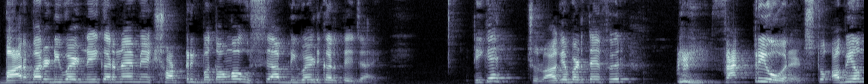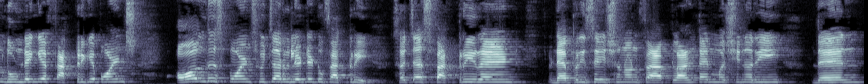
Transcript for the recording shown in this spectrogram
बार बार डिवाइड नहीं करना है, मैं एक शॉर्ट ट्रिक बताऊँगा, उससे आप डिवाइड करते जाए। ठीक है? चलो आगे बढ़ते हैं फिर। Factory overheads. तो अभी हम ढूंढेंगे फैक्ट्री के points. All this points which are related to factory such as factory rent depreciation on plant and machinery then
